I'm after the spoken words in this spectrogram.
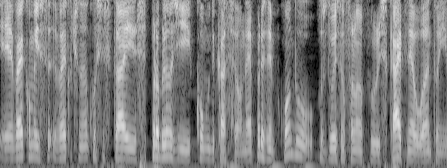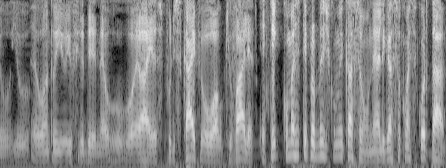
é, vai começar, vai continuando com esses tais problemas de comunicação, né? Por exemplo, quando os dois estão falando por Skype, né, o Anton e o, e o, é o, Anton e o filho dele, né, o Elias por Skype ou algo que valha, é, tem, começa a ter problemas de comunicação, né? A ligação começa a cortar.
